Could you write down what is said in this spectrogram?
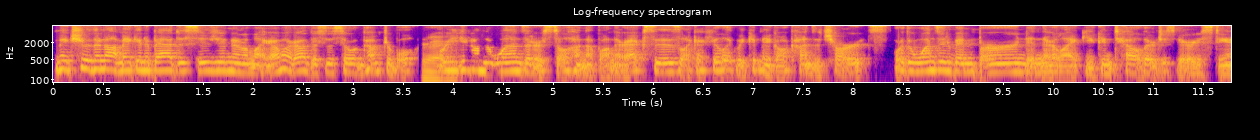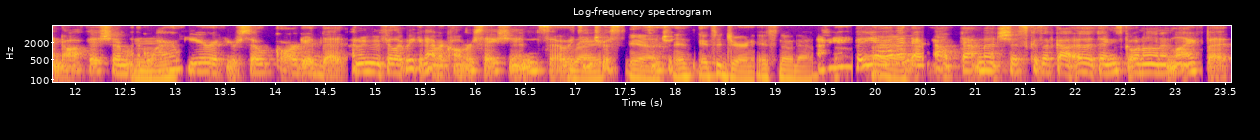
make sure they're not making a bad decision. And I'm like, oh my God, this is so uncomfortable. Right. Or you get on the ones that are still hung up on their exes. Like I feel like we could make all kinds of charts. Or the ones that have been burned and they're like, you can tell they're just very standoffish. I'm like, Mhm. why are we here if you're so guarded that I don't even feel like we can have a conversation? So it's Right. interesting. Yeah, It's interesting. it, it's a journey. It's no doubt. But yeah, I Yeah. haven't been out that much just because I've got other things going on in life. But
